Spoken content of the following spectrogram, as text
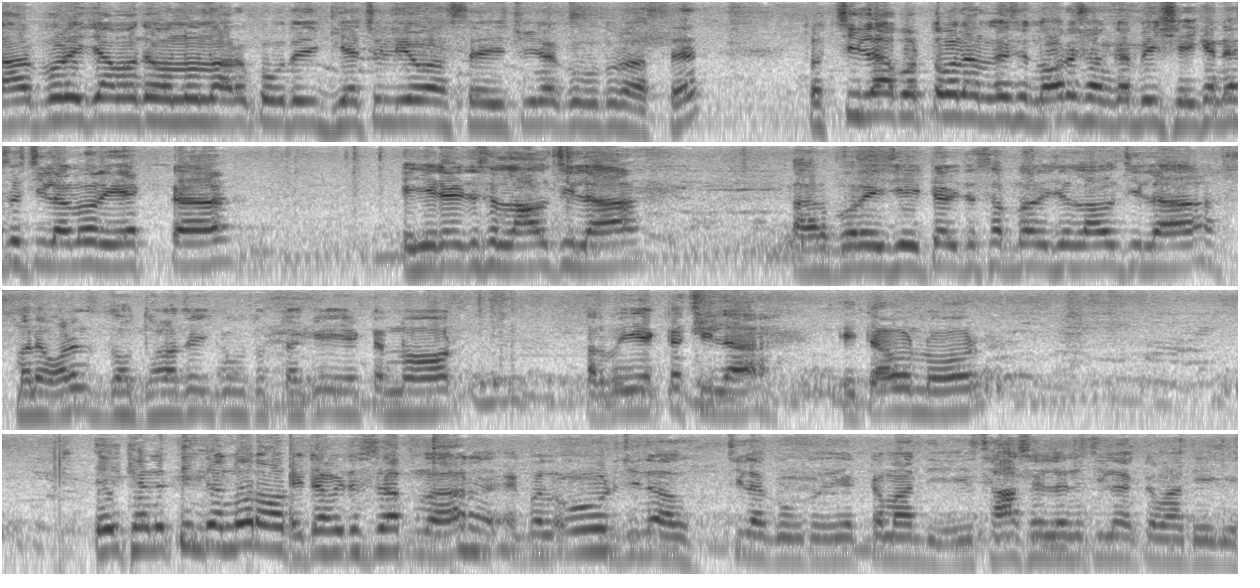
তারপরে যে আমাদের অন্য অন্য আরও কবুতর গিয়াচুলিও আছে, এই চীনা কবুতর আছে। তো চিলা বর্তমানে আমাদের কাছে নরের সংখ্যা বেশি। এখানে আছে চিলা নর একটা, এই যেটা হইতেছে লাল চিলা, তারপরে এই যে এটা হইতেছে আপনার এই যে লাল চিলা মানে অরেঞ্জ ধরা যায় কবুতরটাকে একটা নর, তারপরে এই একটা চিলা, এটাও নর। এইখানে তিনটা নর এটা হইতেছে আপনার একবার অরিজিনাল চিলা কবুতর একটা মাদি এই শ্বাস এলানে চিলা একটা মাদি এই যে।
